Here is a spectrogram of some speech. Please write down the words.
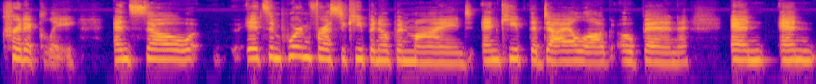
critically. And so it's important for us to keep an open mind and keep the dialogue open and and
